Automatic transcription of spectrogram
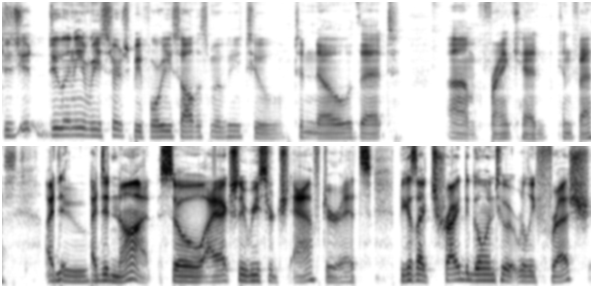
did you do any research before you saw this movie to to know that um, Frank had confessed? I did. to- I did not. So I actually researched after it because I tried to go into it really fresh,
